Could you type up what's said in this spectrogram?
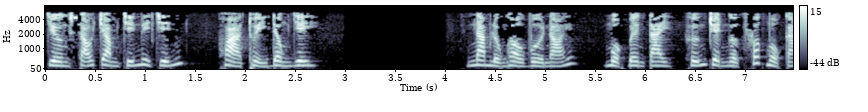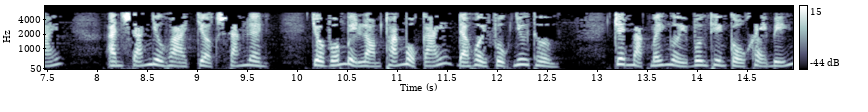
Chương 699 Hòa Thủy Đồng Di Nam Lũng Hậu vừa nói, một bên tay hướng trên ngực phất một cái, ánh sáng như hòa chợt sáng lên, chỗ vốn bị lọm thoáng một cái đã hồi phục như thường, trên mặt mấy người vương thiên cổ khẽ biến,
